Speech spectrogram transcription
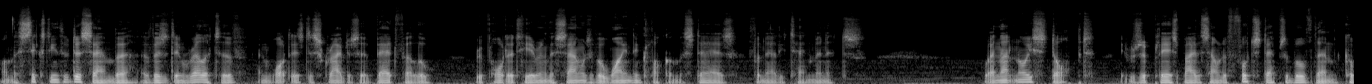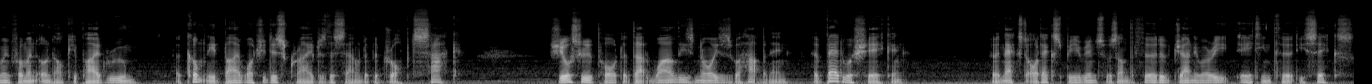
On the 16th of December, a visiting relative and what is described as her bedfellow reported hearing the sounds of a winding clock on the stairs for nearly 10 minutes. When that noise stopped, it was replaced by the sound of footsteps above them coming from an unoccupied room, accompanied by what she described as the sound of a dropped sack. She also reported that while these noises were happening, her bed was shaking. Her next odd experience was on the 3rd of January 1836,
